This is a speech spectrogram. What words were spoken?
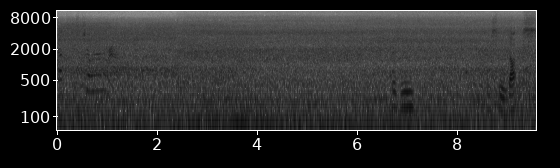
Ducks just chilling on the ground. pigeon, and some ducks,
